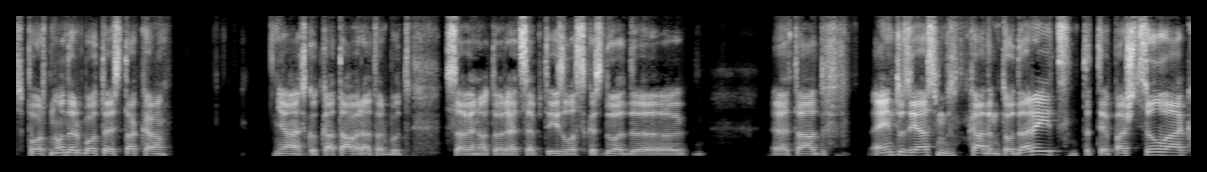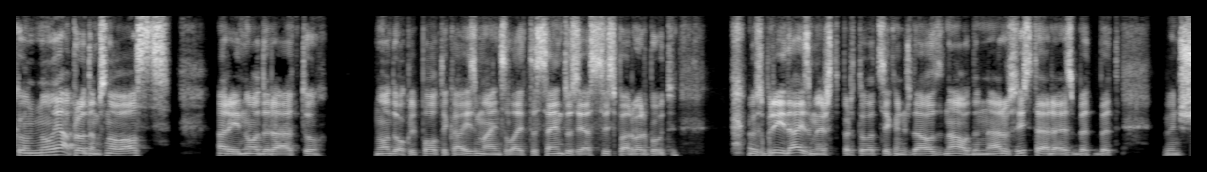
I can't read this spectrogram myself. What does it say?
sportu nodarboties. Tā kā jā, es kaut kā tā varētu varbūt savienot to recepti, izlasi, kas dod uh, tādu entuziasmu, kādam to darīt, tad tie paši cilvēki, un, nu, jā, protams, no valsts arī noderētu nodokļu politikā izmaiņas, lai tas entuziasts vispār varbūt uz brīdi aizmirst par to, cik viņš daudz naudas un nervus iztērēs, bet, bet viņš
